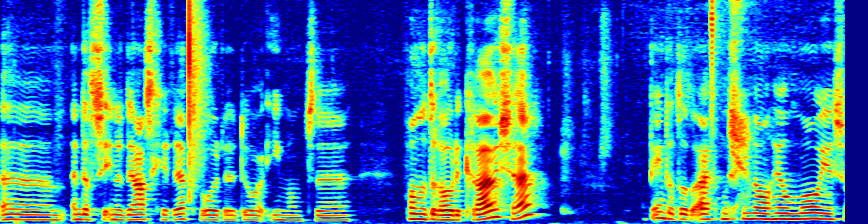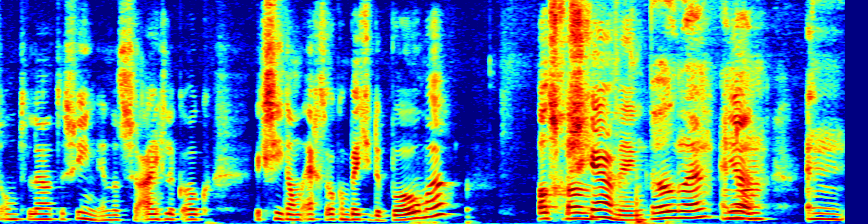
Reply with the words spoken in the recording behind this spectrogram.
Ehm, en dat ze inderdaad gered worden door iemand eh, van het Rode Kruis. Hè? Ik denk dat dat eigenlijk misschien al heel mooi is om te laten zien. En dat ze eigenlijk ook, ik zie dan echt ook een beetje de bomen als Gewoon bescherming. Bomen en Ja. dan een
